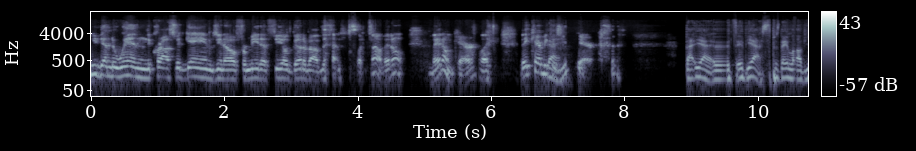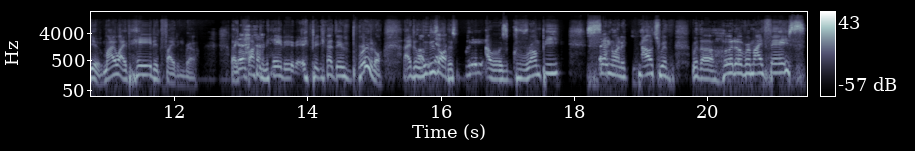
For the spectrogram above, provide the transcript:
need them to win the CrossFit games you know for me to feel good about them. It's like no they don't they don't care. Like they care because yeah. you care. That yeah it's it, yes because they love you. My wife hated fighting bro like fucking hated it because it was brutal. I had to oh, lose yeah. all this weight. I was grumpy, sitting on a couch with with a hood over my face,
